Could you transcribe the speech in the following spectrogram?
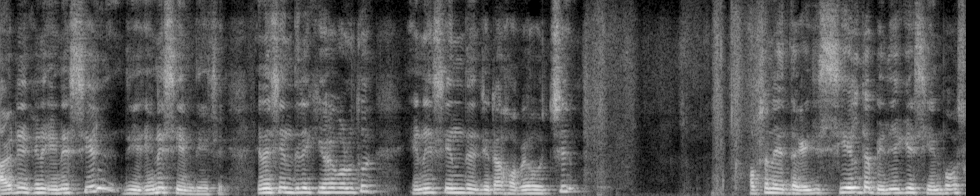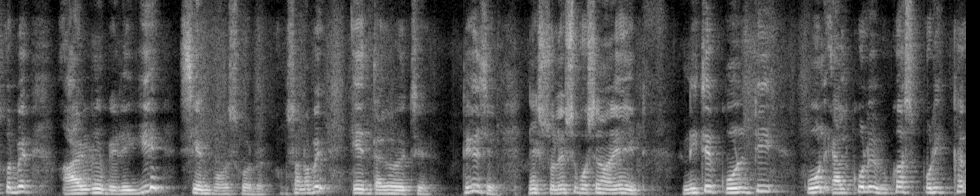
আয়োডিন এখানে এনএসিএল দিয়ে এনএসিএন দিয়েছে। এনএসিএন দিলে কী হয় বলো তো এনএসিএন যেটা হবে হচ্ছে অপশান এর দেখে যে সিএলটা বেরিয়ে গিয়ে সিএন প্রবেশ করবে আয়োডিনে বেরিয়ে গিয়ে সিএন প্রবেশ করবে। অপশান হবে এর দাগে রয়েছে ঠিক আছে? নেক্সট চলে এসো কোশ্চেন নাম্বার এইট নিচে কোনটি, কোন অ্যালকোহলের রুকাস পরীক্ষায়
